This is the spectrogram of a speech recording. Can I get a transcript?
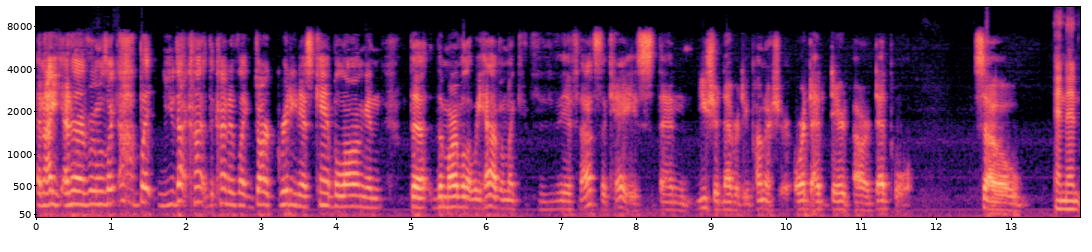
and I and everyone was like, ah, but you that kind of the kind of like dark grittiness can't belong in the the Marvel that we have. I'm like, if that's the case, then you should never do Punisher or Dead Dare or Deadpool. So and then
